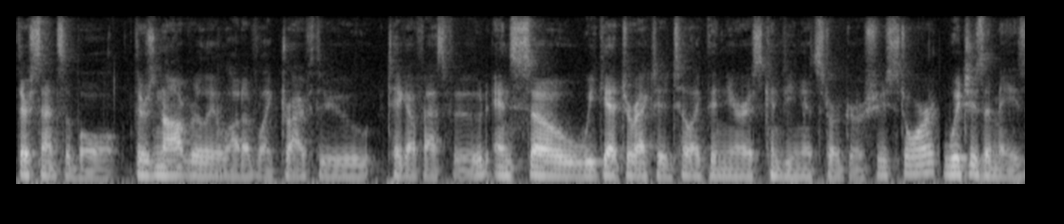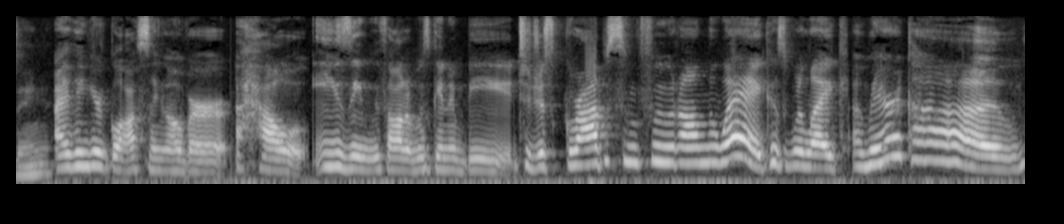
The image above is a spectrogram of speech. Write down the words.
they're sensible. There's not really a lot of like drive-through takeout fast food, and so we get directed to like the nearest convenience store grocery store, which is amazing. I think you're glossing over how easy we thought it was going to be to just grab some food on the way because we're like, America,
